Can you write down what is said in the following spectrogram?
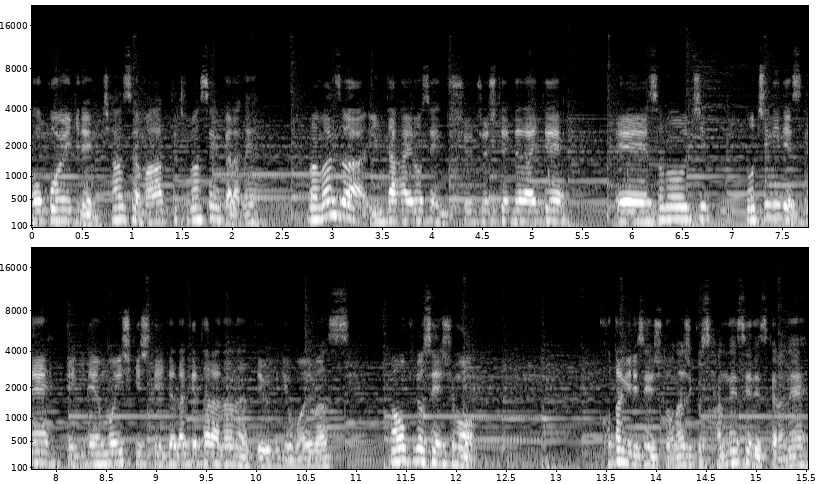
高校駅伝チャンスが回ってきませんからね、まあ、まずはインターハイ路線に集中していただいて、えー、そのうち後にですね駅伝も意識していただけたらななんていうふうに思います、まあ、沖野選手も小田切選手と同じく3年生ですからね、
